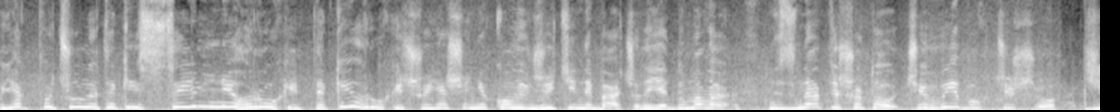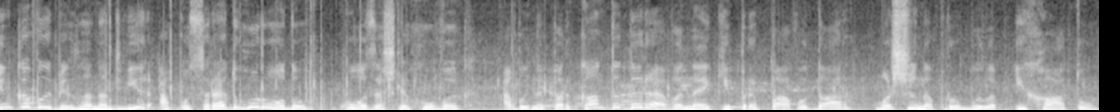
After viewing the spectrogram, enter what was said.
Як почули такий сильний грухіт, такий грухіт, що я ще ніколи в житті не бачила. Я думала не знати, що то, чи вибух, чи що. Жінка вибігла на двір, а посеред городу позашляховик. Аби не паркан та дерева, на які припав удар, машина пробила б і хату.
